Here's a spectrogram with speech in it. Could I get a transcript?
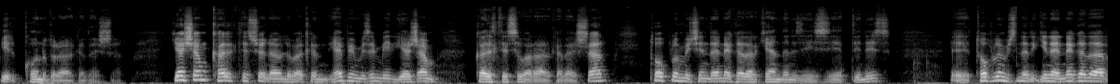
bir konudur arkadaşlar. Yaşam kalitesi önemli. Bakın hepimizin bir yaşam kalitesi var arkadaşlar. Toplum içinde ne kadar kendinizi hissettiniz, e, toplum içinde yine ne kadar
